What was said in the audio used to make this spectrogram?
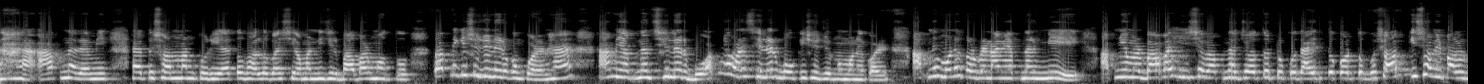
হ্যাঁ, আপনারে আমি এত সম্মান করি এত ভালোবাসি আমার নিজের বাবার মতো। তো আপনি কিসের জন্য এরকম করেন হ্যাঁ? আমি আপনার ছেলের বউ আপনি আমার ছেলের বউ কিসের জন্য মনে করেন? আপনি মনে করবেন আমি আপনার মেয়ে। আপনি আমার বাবা হিসেবে আপনার যতটুকু দায়িত্ব কর্তব্য সব কিছু আমি পালন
